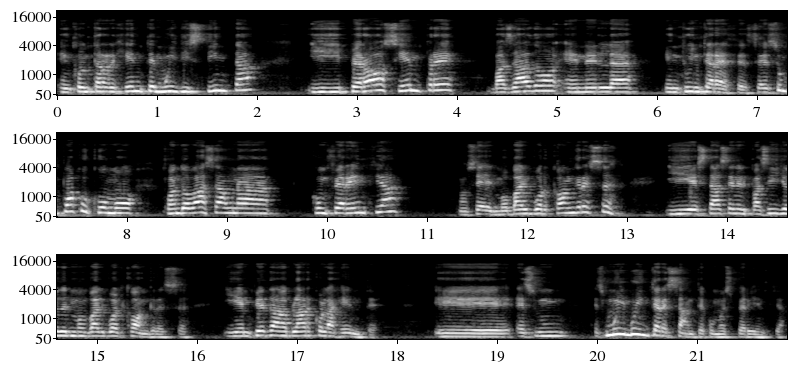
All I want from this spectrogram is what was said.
encontrar gente muy distinta, y, pero siempre basado en, el, en tu intereses. Es un poco como cuando vas a una conferencia no sé, el Mobile World Congress y estás en el pasillo del Mobile World Congress y empiezas a hablar con la gente. Eh, es, es muy, muy interesante como experiencia.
